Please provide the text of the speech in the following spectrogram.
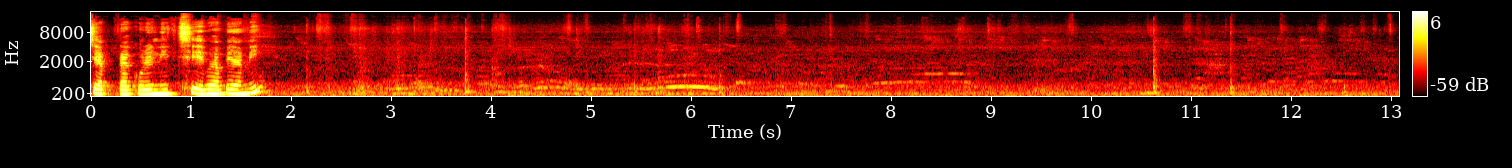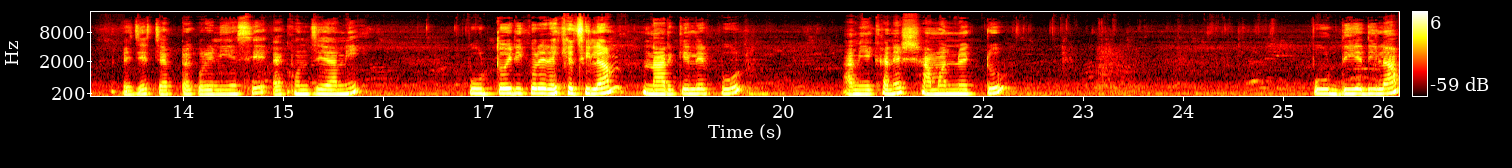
চ্যাপটা করে নিচ্ছি। এভাবে আমি এই যে চ্যাপটা করে নিয়েছি। এখন যে আমি পুর তৈরি করে রেখেছিলাম, নারকেলের পুর, আমি এখানে সামান্য একটু পুর দিয়ে দিলাম।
